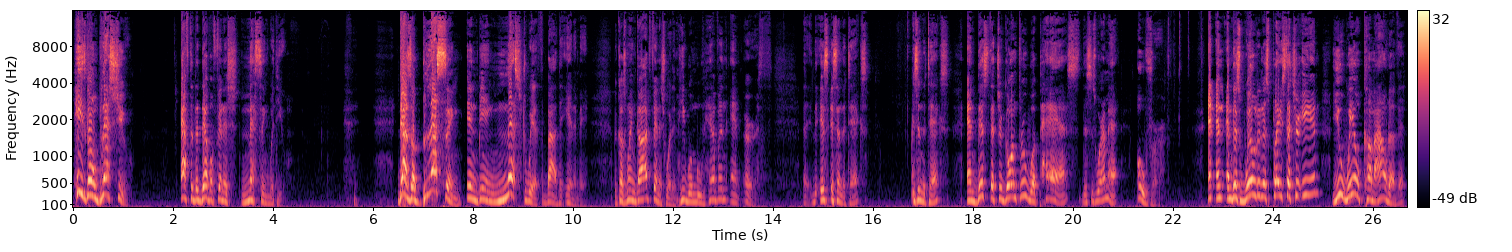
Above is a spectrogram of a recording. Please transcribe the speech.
He's going to bless you after the devil finished messing with you. There's a blessing in being messed with by the enemy. Because when God finished with him, he will move heaven and earth. Uh, it's, it's in the text. It's in the text. And this that you're going through will pass, this is where I'm at, over. And, and, and this wilderness place that you're in, you will come out of it.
